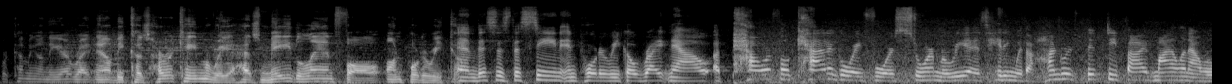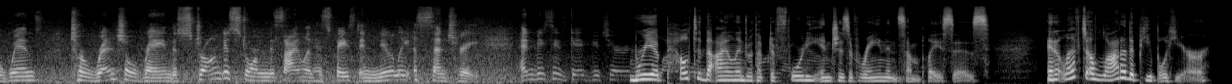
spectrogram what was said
We're coming on the air right now because Hurricane Maria has made landfall on Puerto Rico. And this is the scene in Puerto Rico right now. A powerful Category 4 storm. Maria is hitting with 155 mile an hour winds, torrential rain, the strongest storm this island has faced in nearly a century. NBC's Gabe Gutierrez. Maria pelted the island with up to 40 inches of rain in some places. And it left a lot of the people here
